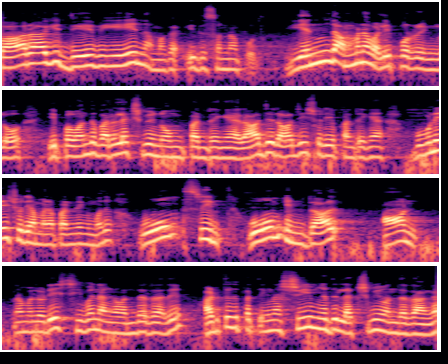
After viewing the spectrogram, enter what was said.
வாராகி தேவியே நமக. இது சொன்னால் போதும். எந்த அம்மனை வழிபடுறீங்களோ இப்போ வந்து வரலட்சுமி நோம் பண்ணுறீங்க ராஜ ராஜேஸ்வரியை பண்ணுறீங்க புவனேஸ்வரி அம்மனை பண்ணுறீங்க போது ஓம் ஸ்ரீம். ஓம் என்றால் ஆண். நம்மளுடைய சிவன் அங்கே வந்துடுறாரு. அடுத்தது பார்த்திங்கன்னா ஸ்ரீங்கிறது லக்ஷ்மி வந்துடுறாங்க.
